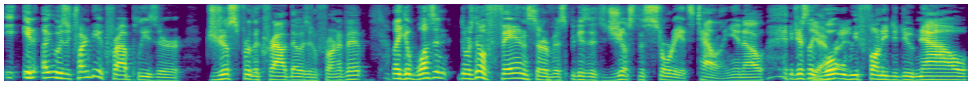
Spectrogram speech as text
It, it, it was trying to be a crowd pleaser just for the crowd that was in front of it. Like it wasn't there was no fan service because it's just the story it's telling, you know? It's just like Yeah, what right. would be funny to do now.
